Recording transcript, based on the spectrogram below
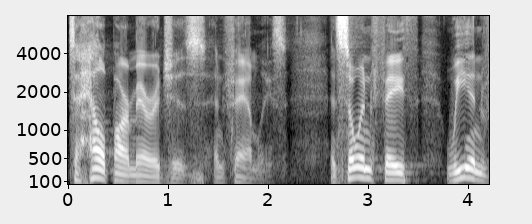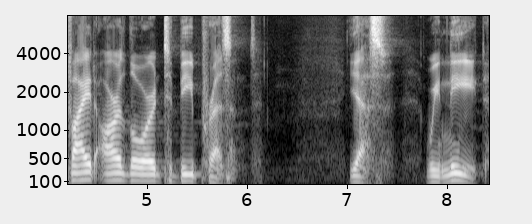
to help our marriages and families. And so, in faith, we invite our Lord to be present. Yes, we need,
